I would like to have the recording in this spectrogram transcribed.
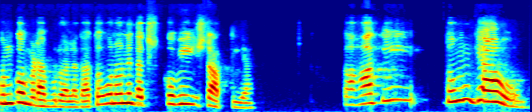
उनको बड़ा बुरा लगा। तो उन्होंने दक्ष को भी श्राप दिया। कहा कि तुम क्या हो?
